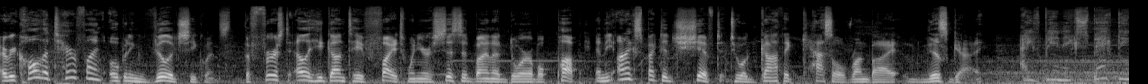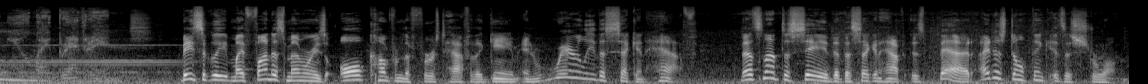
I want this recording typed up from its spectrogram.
I recall the terrifying opening village sequence, the first El Gigante fight when you're assisted by an adorable pup, and the unexpected shift to a gothic castle run by this guy. I've been expecting you, my brethren. Basically, my fondest memories all come from the first half of the game and rarely the second half. That's not to say that the second half is bad, I just don't think it's as strong.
